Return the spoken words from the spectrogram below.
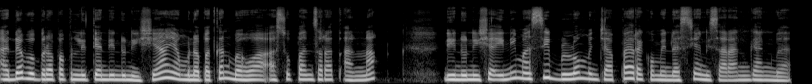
Ada beberapa penelitian di Indonesia yang mendapatkan bahwa asupan serat anak di Indonesia ini masih belum mencapai rekomendasi yang disarankan, Mbak.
